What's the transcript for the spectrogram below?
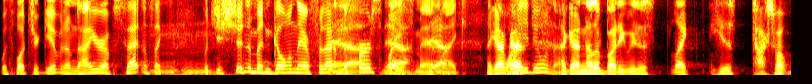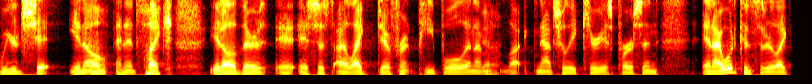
with what you're giving them. Now you're upset and it's like, mm-hmm. but you shouldn't have been going there for that in the first place, yeah, man. yeah. Like, like I've why got, are you doing that? I got another buddy. We just like he just talks about weird shit, you know, and it's like, you know, there's it's just I like different people, and I'm Yeah. like naturally a curious person, and I would consider like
